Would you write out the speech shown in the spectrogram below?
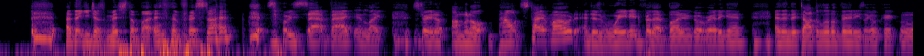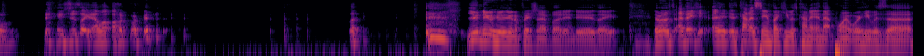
I think he just missed the button the first time. So he sat back in like straight up I'm gonna pounce type mode and just waited for that button to go red again. And then they talked a little bit. He's like, okay, cool. He's just like hella awkward. like you knew he was gonna push that button, dude. Like there was, I think it, it kind of seemed like he was kind of in that point where he was, uh,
